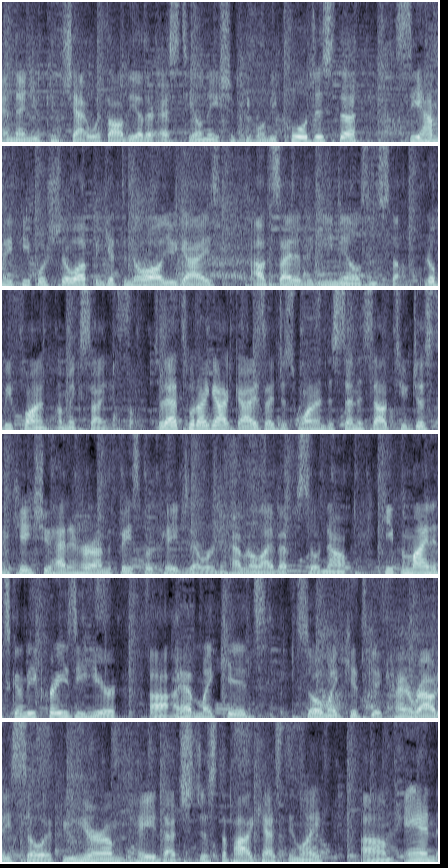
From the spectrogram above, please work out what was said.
and then you can chat with all the other STL Nation people. It'd be cool just to see how many people show up and get to know all you guys outside of the emails and stuff. It'll be fun. I'm excited. So that's what I got, guys. I just wanted to send this out to you just in case you hadn't heard on the Facebook page that we're having a live episode now. Keep in mind, it's going to be crazy here. Uh, I have my kids, so my kids get kind of rowdy. So if you hear them, hey, that's just the podcasting life. Um, and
